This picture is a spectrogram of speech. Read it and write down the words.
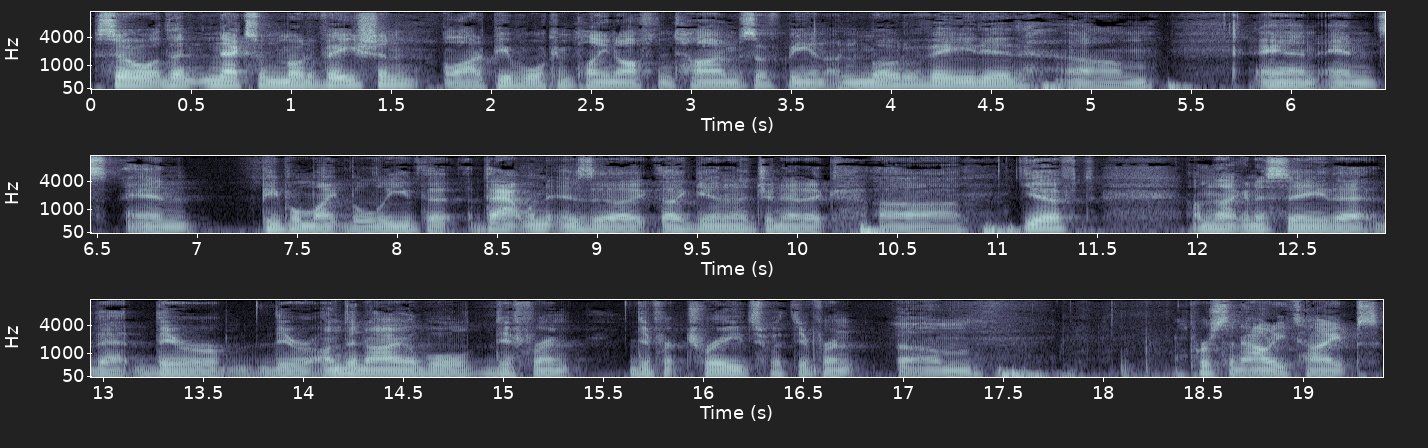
so the next one motivation a lot of people will complain oftentimes of being unmotivated um, and and and people might believe that that one is a again a genetic uh, gift. I'm not going to say that that they're they're undeniable different different traits with different um, personality types,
